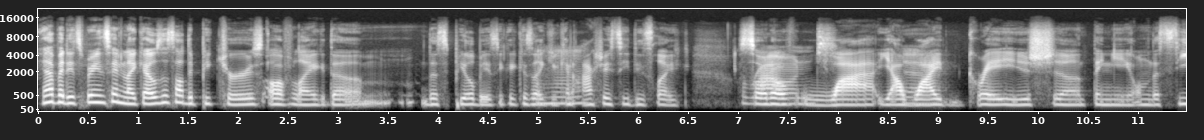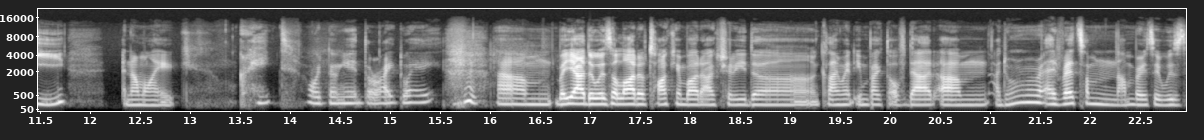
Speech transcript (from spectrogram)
yeah, but it's pretty insane. Like I also saw the pictures of like the um, the spill basically, because like you can actually see this like sort Round. of white, yeah, Yeah. white grayish uh, thingy on the sea, and I'm like. Great, we're doing it the right way. um, but yeah, there was a lot of talking about actually the climate impact of that. Um, I don't remember. I read some numbers. It was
